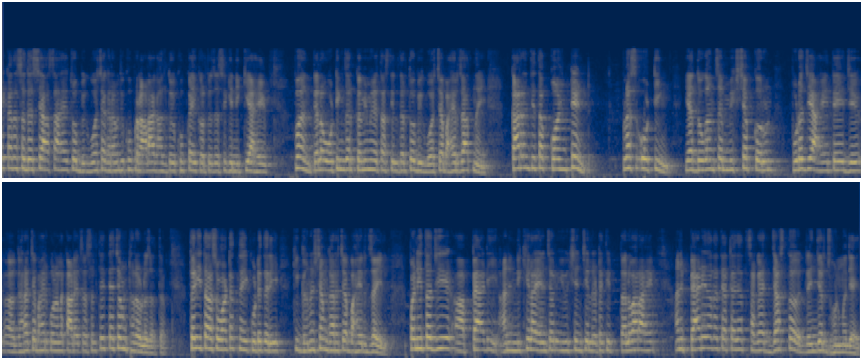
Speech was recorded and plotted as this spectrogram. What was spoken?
एखादा सदस्य असा आहे जो बिग बॉसच्या घरामध्ये खूप राडा घालतोय खूप काही करतोय जसं की निक्की आहे पण त्याला वोटिंग जर कमी मिळत असतील तर तो बिग बॉसच्या बाहेर जात नाही. कारण तिथं कॉन्टेंट प्लस वोटिंग या दोघांचं मिक्सअप करून पुढं जे आहे ते जे घराच्या बाहेर कोणाला काढायचं असेल ते त्याच्यावरून ठरवलं जातं. तर इथं असं वाटत नाही कुठेतरी की घनश्याम घराच्या बाहेर जाईल. पण इथं जी पॅडी आणि निखिला यांच्यावर इविक्शनची लटकी तलवार आहे. आणि पॅडी आता त्या त्याच्यात सगळ्यात जास्त डेंजर झोनमध्ये आहेत.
